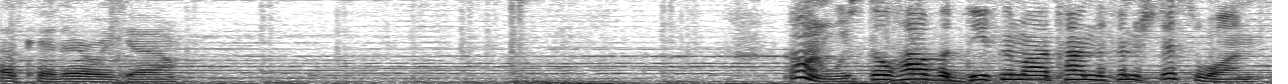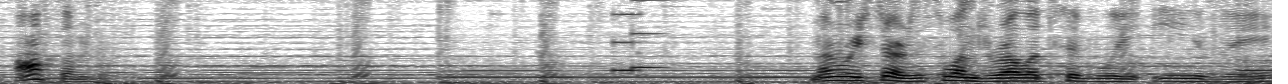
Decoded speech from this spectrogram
Okay, there we go. Oh, and we still have a decent amount of time to finish this one. Awesome. Memory serves, this one's relatively easy.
